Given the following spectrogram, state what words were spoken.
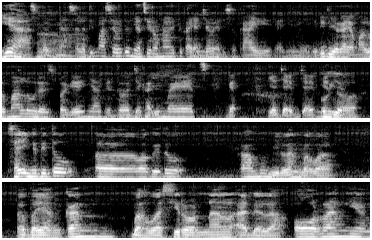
Iya sebenarnya Ah. Jadi Marcel itu lihat si Ronald itu kayak Hmm. cewek yang disukai kayak gitu. Hmm. jadi dia kayak malu-malu dan sebagainya gitu jaga image nggak ya jaim-jaim Oh, gitu. Saya inget itu eh, waktu itu kamu bilang bahwa bayangkan bahwa si Ronald adalah orang yang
